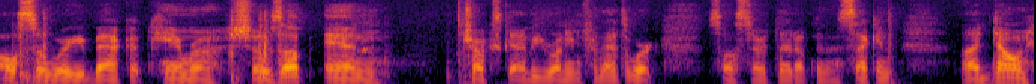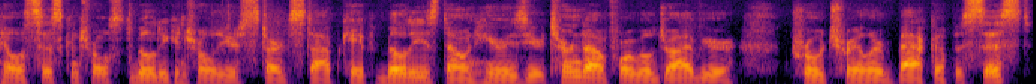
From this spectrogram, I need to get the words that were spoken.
also where your backup camera shows up and truck's got to be running for that to work. So I'll start that up in a second. Uh, downhill assist control, stability control, your start stop capabilities. Down here is your turn down four wheel drive, your pro trailer backup assist,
